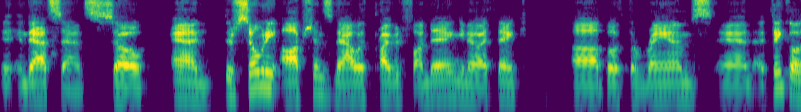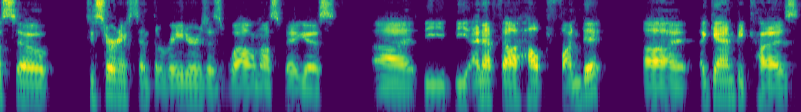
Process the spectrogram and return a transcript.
in, in, that sense. So, and there's so many options now with private funding. You know, I think uh, both the Rams and I think also to a certain extent the Raiders as well in Las Vegas. Uh, the the NFL helped fund it uh, again because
